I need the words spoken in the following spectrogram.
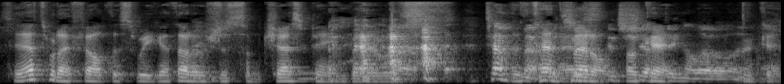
See, that's what I felt this week. I thought it was just some chest pain, but it was 10th The metal. 10th metal, It's okay. shifting a little. and- okay.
